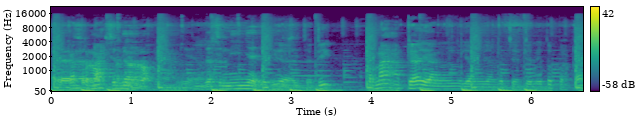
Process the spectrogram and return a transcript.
bahkan pernah seni. Iya, ada seninya jadi. Di situ. jadi pernah ada yang yang yang kejadian itu bahkan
